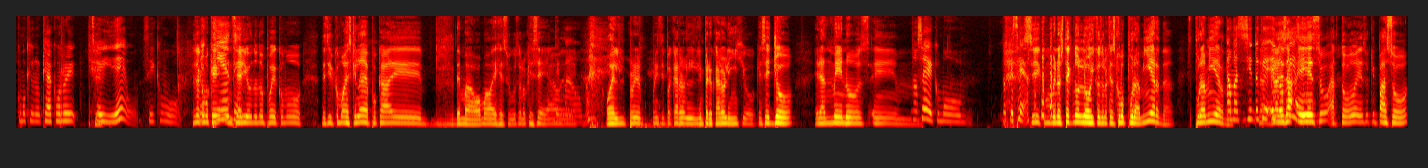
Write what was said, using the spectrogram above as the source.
como que uno queda como re Sí. video sí como O sea, ¿Me como que en serio uno no puede como decir como "Ah, es que en la época de, de Mahoma o de Jesús o lo que sea, de o, de- Mahoma o el pr- príncipe Carol, el imperio carolingio, qué sé yo, eran menos... em, no sé como lo que sea Sí, como menos tecnológicos o lo que es como pura mierda. Es pura mierda. además siento O sea, que es lo gracias a mismo. eso, a todo eso que pasó,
